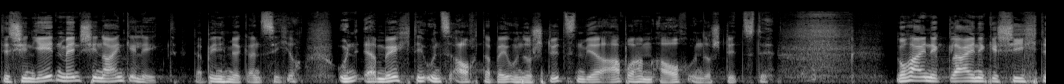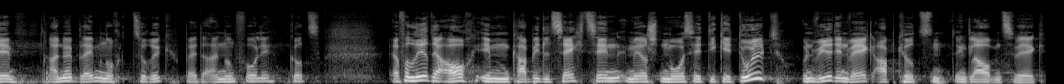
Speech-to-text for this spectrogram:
Das ist in jeden Mensch hineingelegt. Da bin ich mir ganz sicher. Und er möchte uns auch dabei unterstützen, wie er Abraham auch unterstützte. Noch eine kleine Geschichte. Anne, bleiben wir noch zurück bei der anderen Folie kurz. Er verliert ja auch im Kapitel 16 im 1. Mose die Geduld und will den Weg abkürzen, den Glaubensweg.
